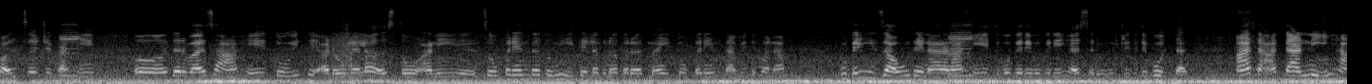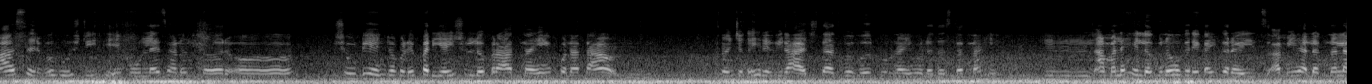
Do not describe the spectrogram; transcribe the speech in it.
हॉलचं जे काही दरवाजा आहे तो इथे अडवलेला असतो. आणि जोपर्यंत तुम्ही इथे लग्न करत नाही तोपर्यंत आम्ही तुम्हाला कुठेही जाऊ देणार नाहीत वगैरे वगैरे ह्या सर्व गोष्टी तिथे बोलतात. आता त्यांनी ह्या सर्व गोष्टी इथे बोलल्याच्या नंतर शेवटी यांच्याकडे पर्याय शिल्लक राहत नाही. पण आता म्हणजे काही रविराज त्याचबरोबर नाही बोलत असतात नाही. आम्हाला हे लग्न वगैरे काही करायचं आम्ही ह्या लग्नाला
